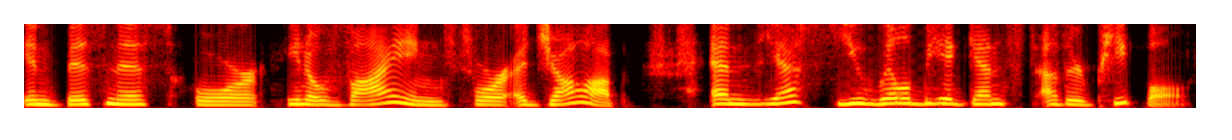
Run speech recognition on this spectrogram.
in business or you know vying for a job and yes you will be against other people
